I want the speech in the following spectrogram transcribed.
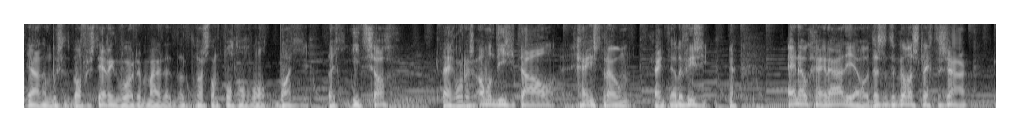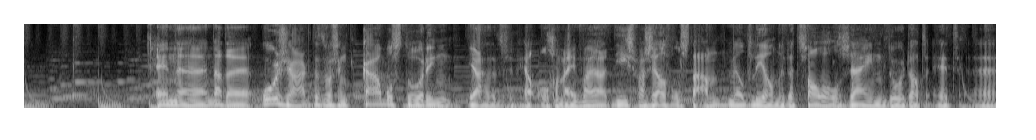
ja, dan moest het wel versterkt worden. Maar dat- dat was dan toch nog wel dat je, dat je iets zag. Tegenwoordig is allemaal digitaal, geen stroom, geen televisie. en ook geen radio. Dat is natuurlijk wel een slechte zaak. En eh, nou, de oorzaak, dat was een kabelstoring. Ja, dat is ook heel algemeen, maar ja, die is vanzelf ontstaan, meldt Leander. Dat zal wel zijn doordat het eh,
